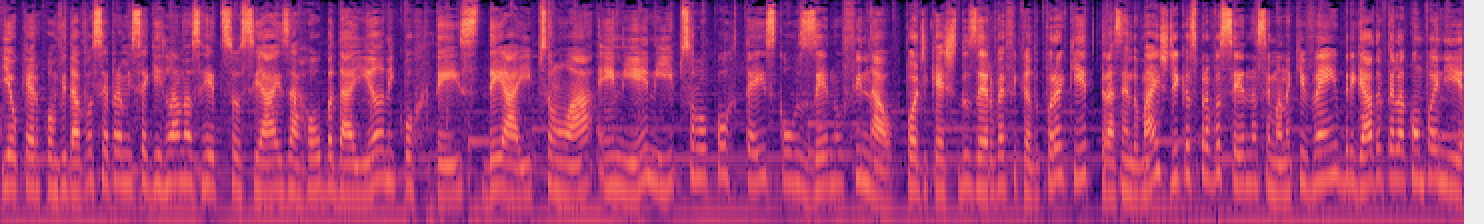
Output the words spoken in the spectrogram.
E eu quero convidar você para me seguir lá nas redes sociais, arroba Daiane Cortez, D-A-Y-A-N-N-Y Cortez com Z no final. O podcast do Zero vai ficando por aqui, trazendo mais dicas para você na semana que vem. Obrigada pela companhia.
